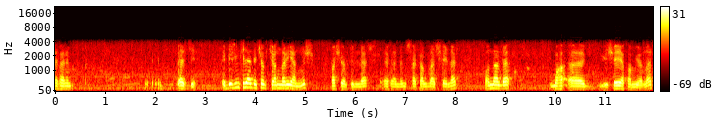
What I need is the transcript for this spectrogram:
Efendim e, belki. E bizimkiler de çok canları yanmış. Başörtülüler, efendim sakallar şeyler. Onlar da e, şey yapamıyorlar.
